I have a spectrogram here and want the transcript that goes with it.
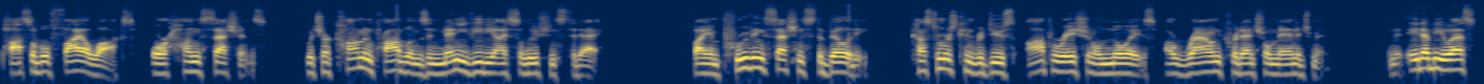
possible file locks, or hung sessions, which are common problems in many VDI solutions today. By improving session stability, customers can reduce operational noise around credential management. And at AWS,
